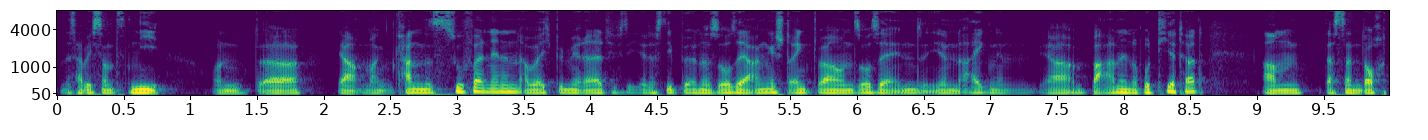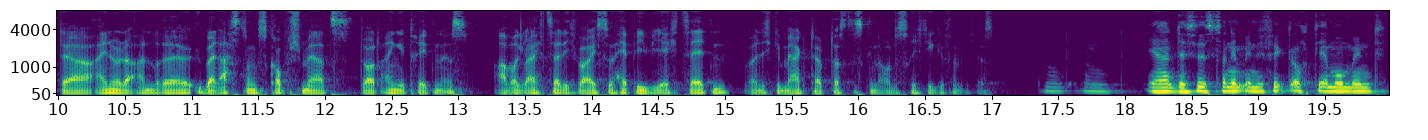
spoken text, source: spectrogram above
Und das habe ich sonst nie. Und äh, ja, man kann es Zufall nennen, aber ich bin mir relativ sicher, dass die Birne so sehr angestrengt war und so sehr in ihren eigenen ja, Bahnen rotiert hat, dass dann doch der ein oder andere Überlastungskopfschmerz dort eingetreten ist. Aber gleichzeitig war ich so happy wie echt selten, weil ich gemerkt habe, dass das genau das Richtige für mich ist. Und, und ja, das ist dann im Endeffekt auch der Moment,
